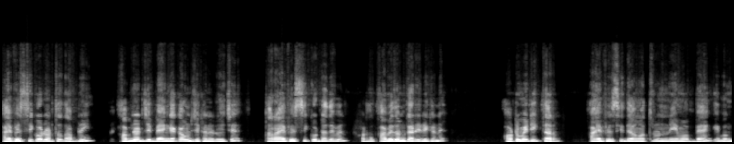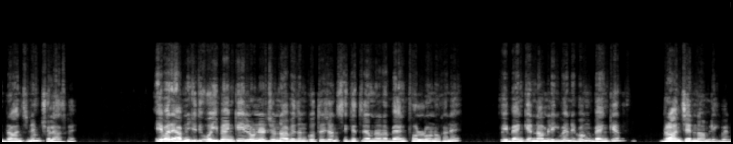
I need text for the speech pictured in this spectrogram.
আইএফএসসি কোড অর্থাৎ আপনি আপনার যে ব্যাঙ্ক অ্যাকাউন্ট যেখানে রয়েছে, তার আইএফএসসি কোডটা দেবেন। অর্থাৎ আবেদনকারীর এখানে অটোমেটিক তার আইএফএসসি দেওয়া মাত্র নেম অফ ব্যাঙ্ক এবং ব্রাঞ্চ নেম চলে আসবে। এবারে আপনি যদি ওই ব্যাংকেই লোনের জন্য আবেদন করতে চান, সেক্ষেত্রে আপনারা ব্যাংক ফর লোন ওখানে ওই ব্যাংকের নাম লিখবেন এবং ব্যাংকের ব্রাঞ্চের নাম লিখবেন।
